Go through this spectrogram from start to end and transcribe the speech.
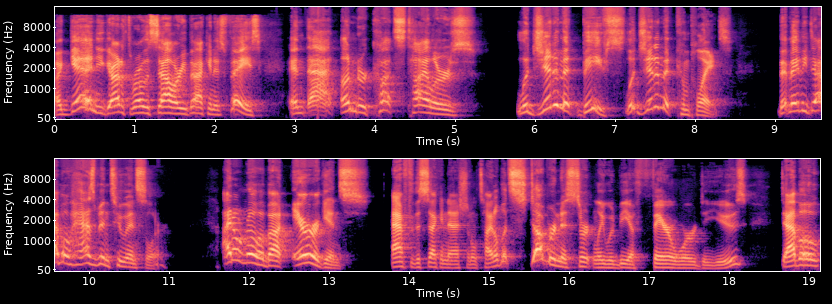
Again, you got to throw the salary back in his face. And that undercuts Tyler's legitimate beefs, legitimate complaints that maybe Dabo has been too insular. I don't know about arrogance after the second national title, but stubbornness certainly would be a fair word to use. Dabo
